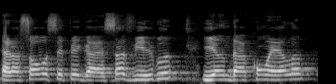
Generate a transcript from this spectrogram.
Era só você pegar essa vírgula e andar com ela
